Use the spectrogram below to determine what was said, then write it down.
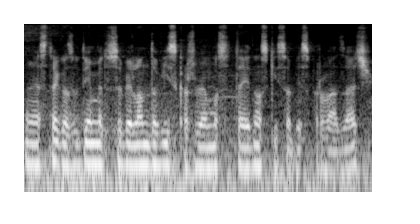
Zamiast tego zbudujemy tu sobie lądowisko, żeby móc te jednostki sobie sprowadzać.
